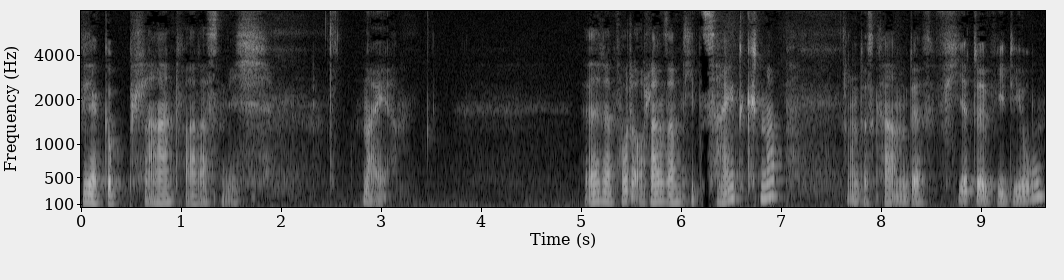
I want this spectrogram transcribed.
wie geplant war das nicht. Naja. Äh, da wurde auch langsam die Zeit knapp. Und es kam das vierte Video.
